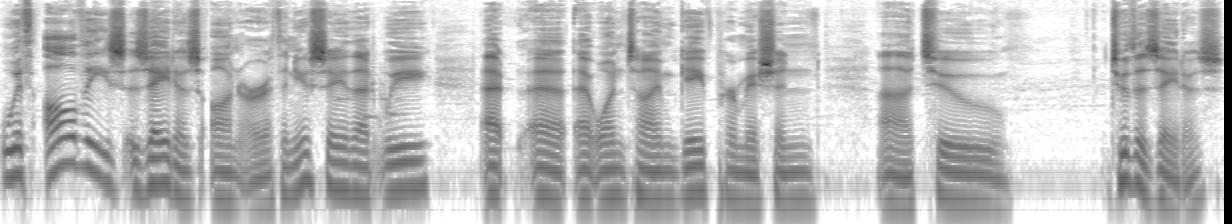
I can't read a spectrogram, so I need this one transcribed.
with all these Zetas on Earth, and you say that we at uh, at one time gave permission uh, to to the Zetas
